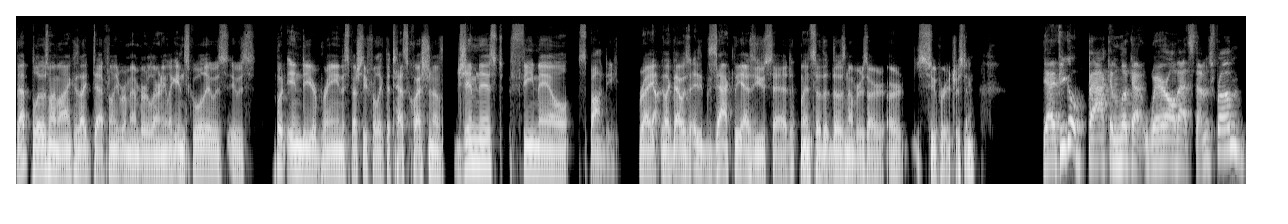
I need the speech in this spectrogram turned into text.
That blows my mind because I definitely remember learning like in school it was it was put into your brain, especially for like the test question of gymnast female spondy, right? Like that was exactly as you said, and so th- those numbers are are super interesting. Yeah, if you go back and look at where all that stems from,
